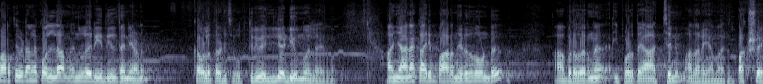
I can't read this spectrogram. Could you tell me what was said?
പറത്ത് വിടാനുള്ള കൊല്ലാം എന്നുള്ള രീതിയിൽ തന്നെയാണ് കവളത്തടിച്ചത് ഒത്തിരി വലിയ അടിയൊന്നുമല്ലായിരുന്നു. ആ ഞാൻ ആ കാര്യം പറഞ്ഞിരുന്നതുകൊണ്ട് ആ ബ്രദറിന് ഇപ്പോഴത്തെ ആ അച്ഛനും അതറിയാമായിരുന്നു. പക്ഷേ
